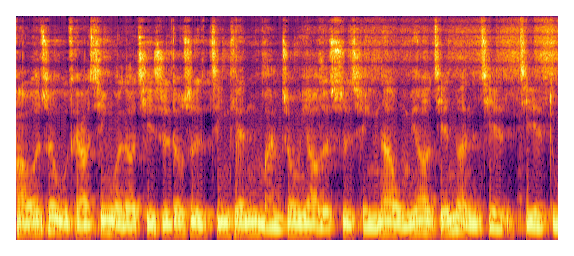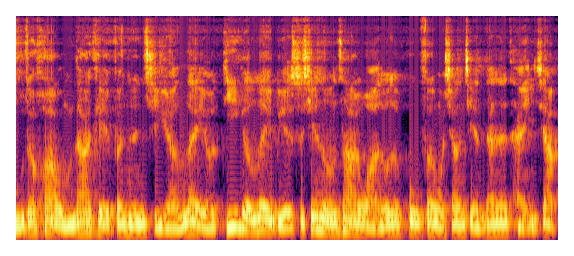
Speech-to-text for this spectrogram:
好，这五条新闻呢，其实都是今天蛮重要的事情。那我们要简短的解解读的话，我们大家可以分成几个类。有第一个类别是先从萨尔瓦多的部分，我想简单的谈一下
